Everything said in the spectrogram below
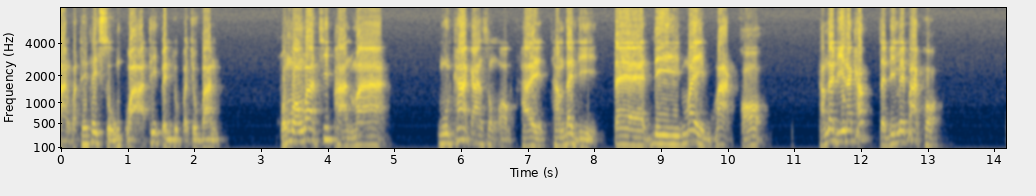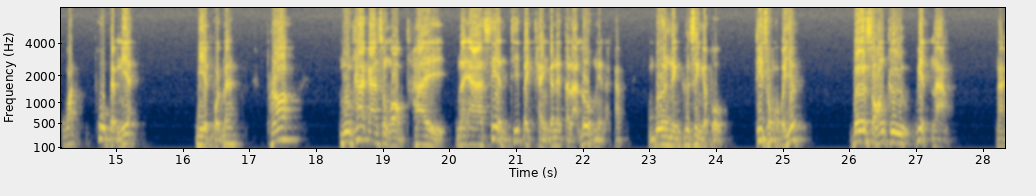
ต่างประเทศให้สูงกว่าที่เป็นอยู่ปัจจุบัน ผมมองว่าที่ผ่านมา มูลค่าการส่งออกไทยทำได้ดี แต่ดีไม่มากพอทำได้ดีนะครับ แต่ดีไม่มากพอ วัด พูดแบบเนี้ยมีเหตุผลไหมเพราะมูลค่าการส่งออกไทยในอาเซียนที่ไปแข่งกันในตลาดโลกเนี่ยนะครับ เบอร์หนึ่งคือสิงคโปร์ที่ส่งออกไปเยอะ เบอร์สองคือเวียดนามนะ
